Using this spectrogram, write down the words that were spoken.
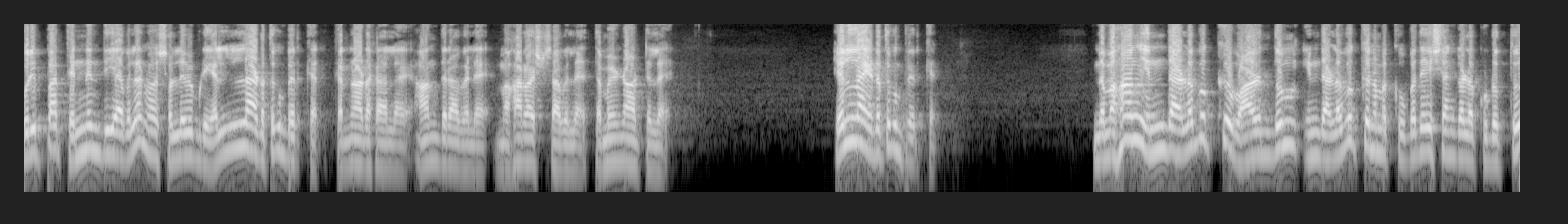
குறிப்பா தென்னிந்தியாவில் நம்ம சொல்லவே முடியும் எல்லா இடத்துக்கும் போயிருக்கார். கர்நாடகாவில் ஆந்திராவில் மகாராஷ்டிராவில் தமிழ்நாட்டில். எல்லா இடத்துக்கும் போயிருக்கார். இந்த மகான் இந்த அளவுக்கு வாழ்ந்தும் இந்த அளவுக்கு நமக்கு உபதேசங்களை கொடுத்து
